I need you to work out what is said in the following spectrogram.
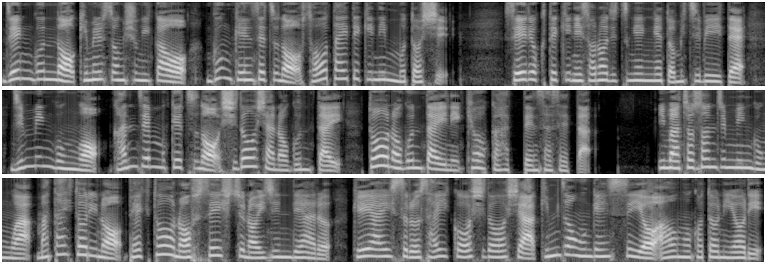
全軍のキミルソン主義化を軍建設の相対的任務とし、精力的にその実現へと導いて、人民軍を完全無欠の指導者の軍隊、党の軍隊に強化発展させた。今、朝鮮人民軍は、また一人の北東の不正出の偉人である、敬愛する最高指導者、金正恩元帥を仰ぐことにより、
